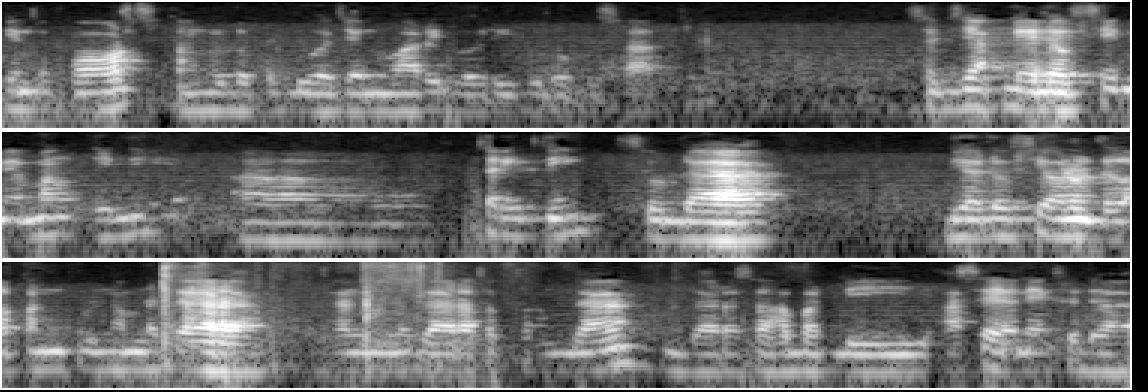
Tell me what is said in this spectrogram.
into force tanggal 22 Januari 2021 sejak diadopsi memang ini uh, treaty sudah diadopsi oleh 86 negara dan negara tetangga, negara sahabat di ASEAN yang sudah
